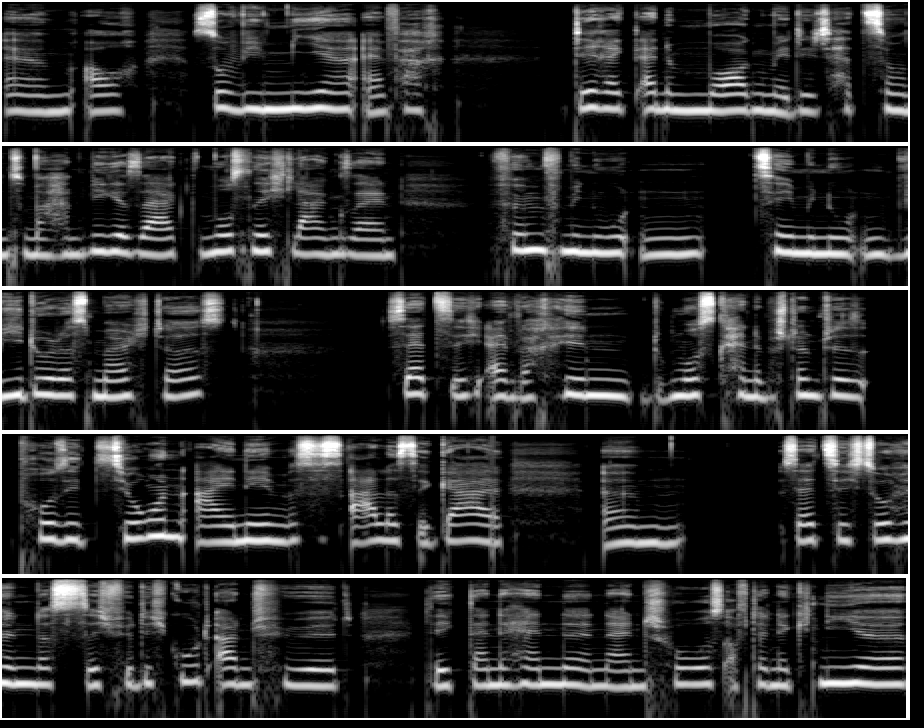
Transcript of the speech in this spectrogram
ähm, auch so wie mir einfach direkt eine Morgenmeditation zu machen. Wie gesagt, muss nicht lang sein. Fünf Minuten, zehn Minuten, wie du das möchtest. Setz dich einfach hin. Du musst keine bestimmte Position einnehmen. Es ist alles egal. Ähm, setz dich so hin, dass es sich für dich gut anfühlt. Leg deine Hände in deinen Schoß, auf deine Knie,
